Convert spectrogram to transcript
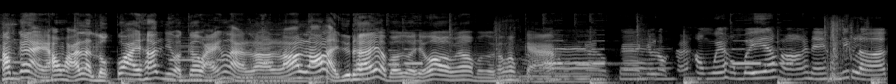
Không cái này không phải là luật của ai hết nhưng mà cơ bản là là nó nó là như thế à mọi người hiểu không, không? mọi người không thông cảm. À, ok. À, cái luật không biết không biết Ờ, cái này không biết luật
